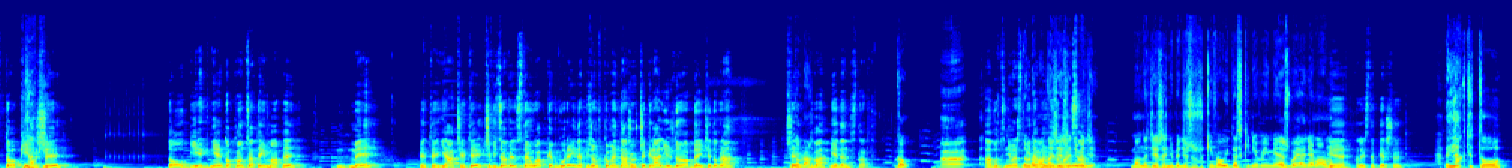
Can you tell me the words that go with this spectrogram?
Kto pierwszy dobiegnie do końca tej mapy, my, czy ty, ja czy ty, czy widzowie dostają łapkę w górę i napiszą w komentarzu, czy grali już na update'cie, dobra? 3, Dobra. 2, 1, start. Go. A, bo ty nie masz speeda Dobra, mam pewnie nadzieję, na że nie maksa. będzie... Mam nadzieję, że nie będziesz oszukiwał i deski nie wyjmiesz, bo ja nie mam. Nie, ale jestem pierwszy. Ej, jak ty to?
